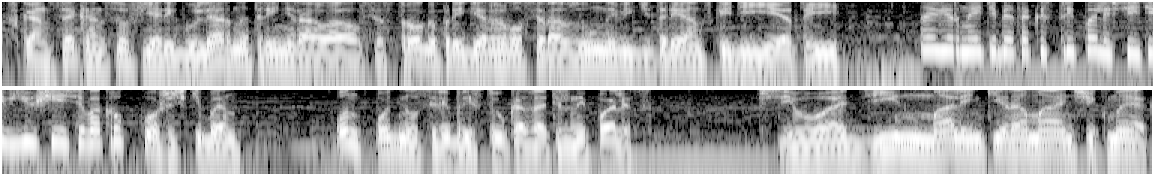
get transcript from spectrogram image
В конце концов, я регулярно тренировался, строго придерживался разумной вегетарианской диеты и... Наверное, тебя так истрепали все эти вьющиеся вокруг кошечки, Бен. Он поднял серебристый указательный палец. «Всего один маленький романчик, Мэг.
